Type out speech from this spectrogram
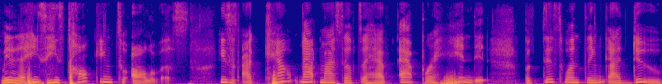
meaning that he's he's talking to all of us. He says, I count not myself to have apprehended, but this one thing I do,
